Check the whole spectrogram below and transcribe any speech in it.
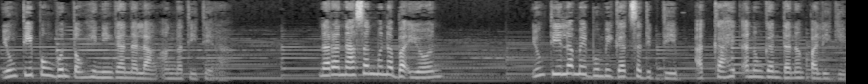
yung tipong buntong hininga na lang ang natitira. Naranasan mo na ba iyon? Yung tila may bumigat sa dibdib at kahit anong ganda ng paligid,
